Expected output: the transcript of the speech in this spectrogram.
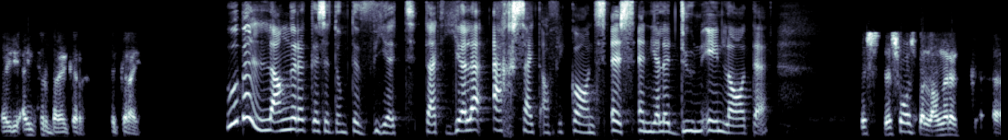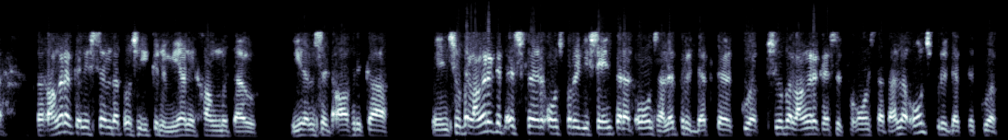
by die eindverbruiker te kry. Hoe belangrik is dit om te weet dat julle eg Suid-Afrikaans is in julle doen en late? Dis dis vir ons belangrik uh, belangrik in die sin dat ons die ekonomie aan die gang moet hou hier in Suid-Afrika. En so belangrik dit is vir ons produsente dat ons hulle produkte koop. So belangrik is dit vir ons dat hulle ons produkte koop.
